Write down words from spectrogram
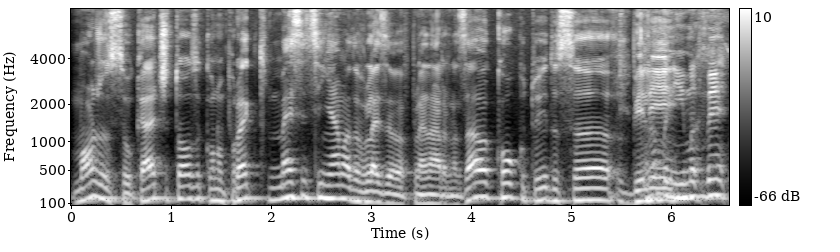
може да се окаже, че този законопроект месеци няма да влезе в пленарна зала, колкото и да са били... Да, ние имахме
